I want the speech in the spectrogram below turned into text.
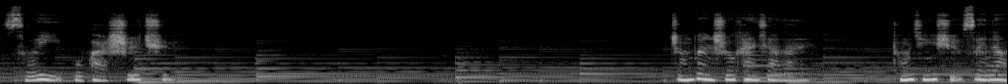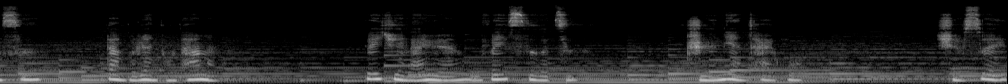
所以不怕失去。整本书看下来，同情雪穗、亮司，但不认同他们。悲剧来源无非四个字：执念太过。雪穗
